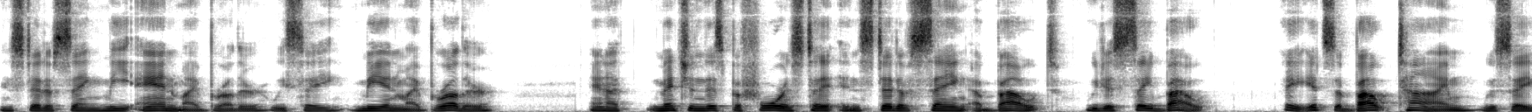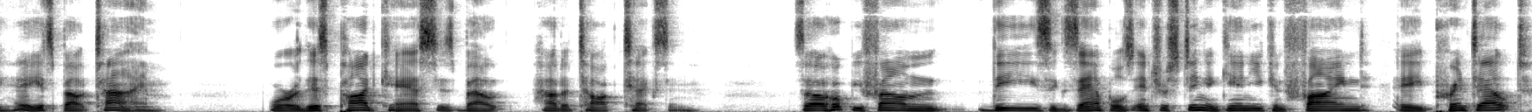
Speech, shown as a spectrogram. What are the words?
instead of saying me and my brother, we say me and my brother. And I mentioned this before, instead, of saying about, we just say bout. Hey, it's about time. We say, hey, it's about time. Or this podcast is about how to talk Texan. So I hope you found these examples interesting. Again, you can find a printout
